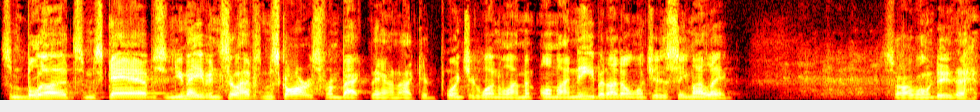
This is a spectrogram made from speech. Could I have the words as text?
some blood, some scabs, and you may even still have some scars from back then. I could point you to one on my, on my knee, but I don't want you to see my leg. So I won't do that.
